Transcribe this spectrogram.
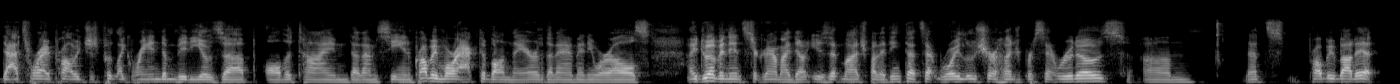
that's where I probably just put like random videos up all the time that I'm seeing. Probably more active on there than I am anywhere else. I do have an Instagram. I don't use it much, but I think that's at Roy Lucier 100% Rudos. Um, that's probably about it.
